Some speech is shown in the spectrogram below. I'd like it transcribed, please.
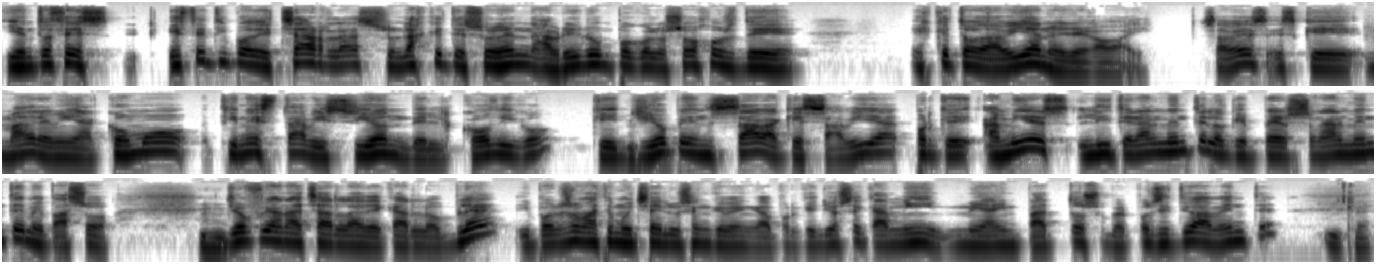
Y entonces, este tipo de charlas son las que te suelen abrir un poco los ojos de, es que todavía no he llegado ahí, ¿sabes? Es que, madre mía, cómo tiene esta visión del código que yo pensaba que sabía, porque a mí es literalmente lo que personalmente me pasó. Yo fui a una charla de Carlos Ble y por eso me hace mucha ilusión que venga, porque yo sé que a mí me impactó súper positivamente Ok.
